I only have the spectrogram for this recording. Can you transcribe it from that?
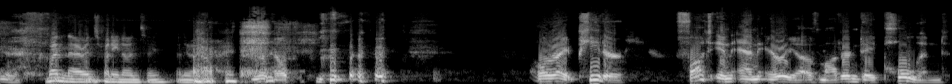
Yeah. Went there in 2019. Anyway. That helped. All right, Peter fought in an area of modern day Poland.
